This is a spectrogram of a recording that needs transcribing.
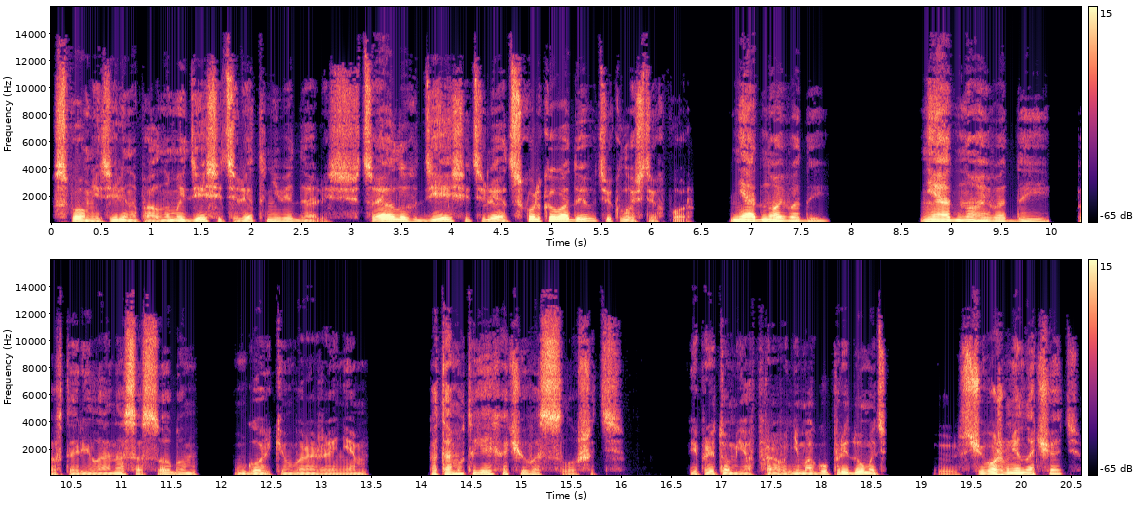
Вспомните, Ирина Павловна, мы десять лет не видались. Целых десять лет. Сколько воды утекло с тех пор? Ни одной воды. Ни одной воды, — повторила она с особым горьким выражением. Потому-то я и хочу вас слушать. И притом я, право, не могу придумать, э, с чего же мне начать.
